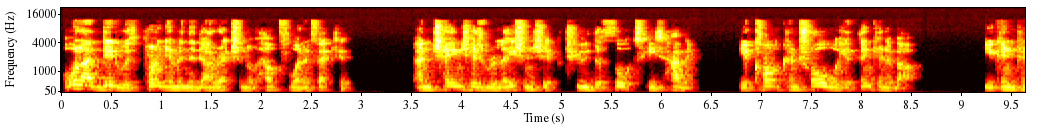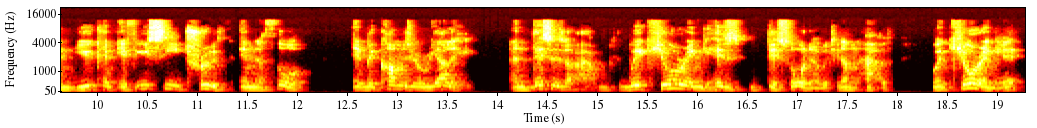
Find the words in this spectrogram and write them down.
All i did was point him in the direction of helpful and effective and change his relationship to the thoughts he's having you can't control what you're thinking about you can, can you can if you see truth in the thought, it becomes your reality. And this is uh, we're curing his disorder, which he doesn't have. We're curing it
